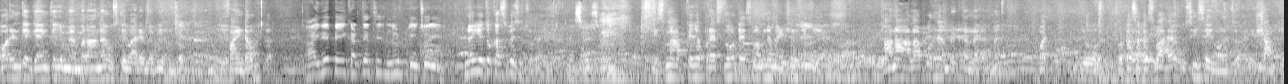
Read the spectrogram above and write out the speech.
और इनके गैंग के जो मेंबरान हैं उसके बारे में भी हम लोग फाइंड आउट कर हाईवे पे ही करते थे लूट चोरी नहीं ये तो कस्बे से चुराई है। इसमें आपके जो प्रेस नोट है इसमें हमने मेंशन नहीं किया है। थाना आलापुर है अंबेडकर नगर में। बट जो छोटा सा कस्बा है उसी से इन्होंने चुराई है शाम के।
